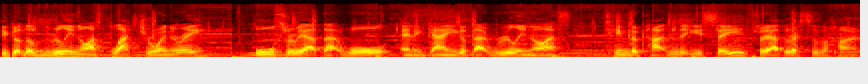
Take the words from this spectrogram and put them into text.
You've got the really nice black joinery all throughout that wall. And again, you've got that really nice timber pattern that you see throughout the rest of the home.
